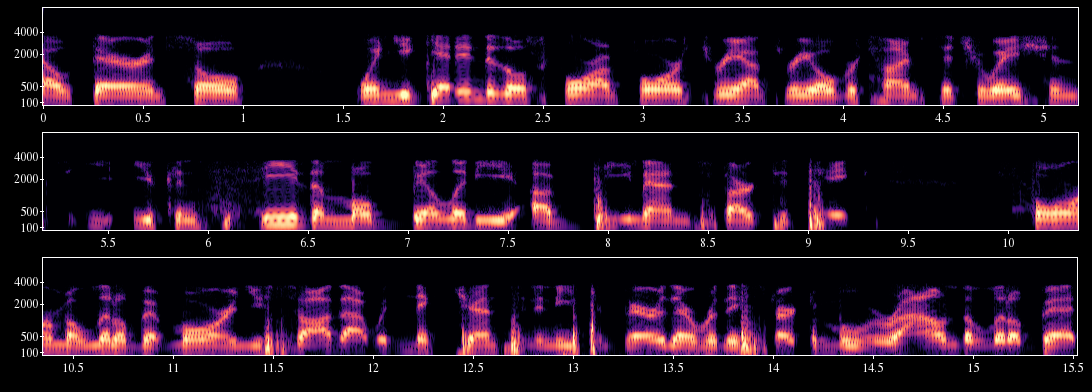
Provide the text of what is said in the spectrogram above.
out there, and so when you get into those four on four, three on three overtime situations, you, you can see the mobility of D men start to take form a little bit more. And you saw that with Nick Jensen and Ethan Bear there, where they start to move around a little bit,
